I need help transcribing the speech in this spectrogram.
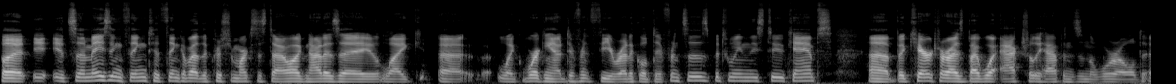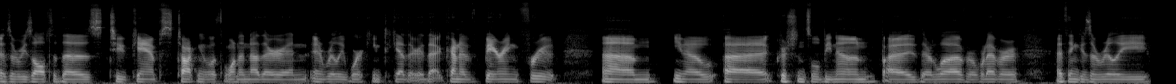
but it, it's an amazing thing to think about the Christian Marxist dialogue not as a like uh, like working out different theoretical differences between these two camps, uh, but characterized by what actually happens in the world as a result of those two camps talking with one another and, and really working together. That kind of bearing fruit um, you know, uh, Christians will be known by their love or whatever, I think is a really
